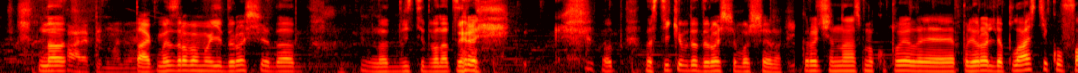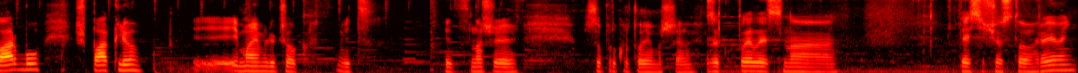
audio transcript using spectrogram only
На... Фари підмалюємо. Так, ми зробимо її дорожче на, на 212 гривень. От настільки буде дорожча машина. Коротше, нас ми купили поліроль для пластику, фарбу, шпаклю і маємо лючок від, від нашої суперкрутої машини. Закупились на 1100 гривень.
